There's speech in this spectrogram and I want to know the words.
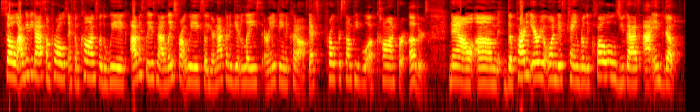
So I'll give you guys some pros and some cons for the wig. Obviously, it's not a lace front wig, so you're not going to get lace or anything to cut off. That's pro for some people, a con for others. Now, um, the parting area on this came really close. You guys, I ended up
